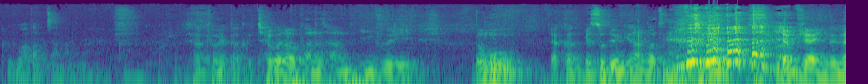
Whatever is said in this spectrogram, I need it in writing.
그런 게 와닿지 않았나. 생각해보니까 그 철거 작업하는 사람 인부들이 너무 약간 메소드 연기하는 것 같은 이런 behind가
